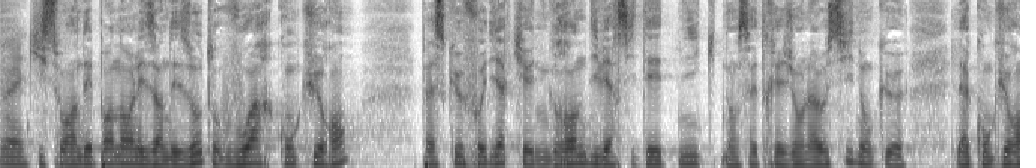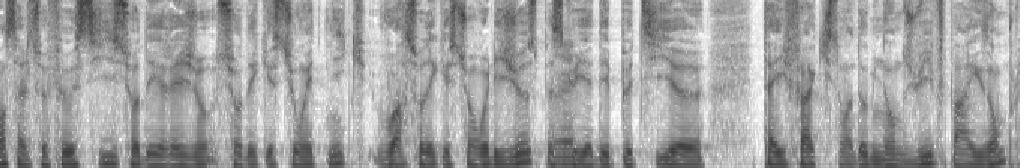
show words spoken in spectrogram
Ouais. qui sont indépendants les uns des autres, voire concurrents. Parce qu'il faut dire qu'il y a une grande diversité ethnique dans cette région-là aussi. Donc euh, la concurrence, elle se fait aussi sur des régions, sur des questions ethniques, voire sur des questions religieuses, parce Ouais. qu'il y a des petits euh, taïfas qui sont à dominante juive, par exemple.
